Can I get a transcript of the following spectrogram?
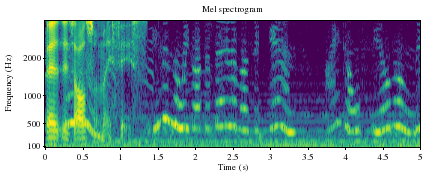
That is also my face. Even though he got the better of us again, I don't feel the least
